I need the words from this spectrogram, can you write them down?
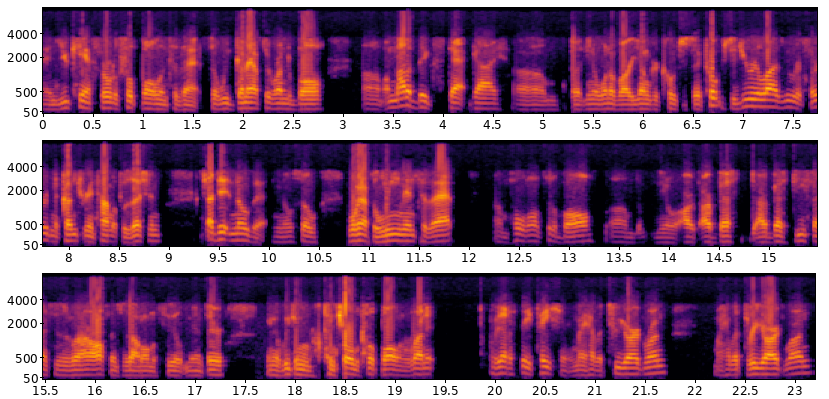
and you can't throw the football into that. So we're gonna have to run the ball. Um, I'm not a big stat guy, um, but you know, one of our younger coaches said, "Coach, did you realize we were third in the country in time of possession?" Which I didn't know that. You know, so we're gonna have to lean into that. Um, hold on to the ball. Um, you know, our, our best our best defenses and our offenses out on the field, man. They're you know we can control the football and run it. We got to stay patient. We might have a two yard run, might have a three yard run,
